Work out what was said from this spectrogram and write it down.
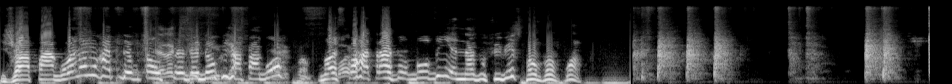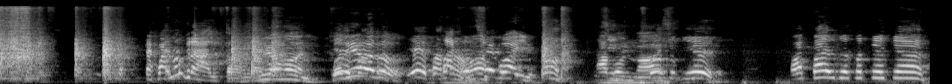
já pagou, ela não vai poder botar o perdedão que já pagou. Nós corre atrás do, do dinheiro, né? Do serviço. Vamos, vamos, vamos. Tá quase no gralo. Viu, mano? Bom dia, Ladu. E aí, Patrão patrão? chegou aí. Tá bom demais. Quanto o dinheiro? Rapaz, o dia que eu tenho que é...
